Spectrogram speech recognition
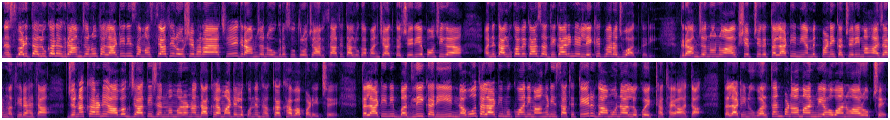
નસવાડી તાલુકાના ગ્રામજનો તલાટીની સમસ્યાથી રોષે ભરાયા છે. ગ્રામજનો ઉગ્ર સૂત્રોચ્ચાર સાથે તાલુકા પંચાયત કચેરીએ પહોંચી ગયા અને તાલુકા વિકાસ અધિકારીને લેખિતમાં રજૂઆત કરી. ગ્રામજનોનો આક્ષેપ છે કે તલાટી નિયમિતપણે કચેરીમાં હાજર નથી રહેતા, જેના કારણે આવક, જાતિ, જન્મ, મરણના દાખલા માટે લોકોને ધક્કા ખાવા પડે છે. તલાટીની બદલી કરી નવો તલાટી મૂકવાની માંગણી સાથે તેર ગામોના લોકો એકઠા થયા હતા. તલાટીનું વર્તન પણ અમાનવીય હોવાનો આરોપ છે.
